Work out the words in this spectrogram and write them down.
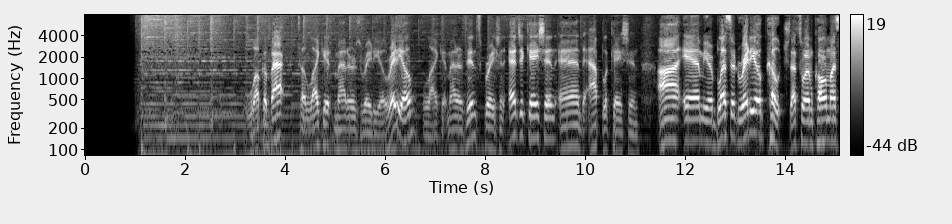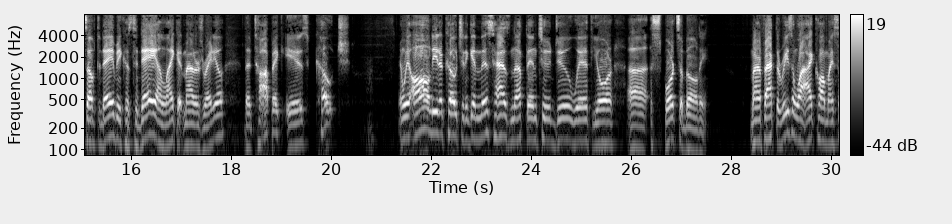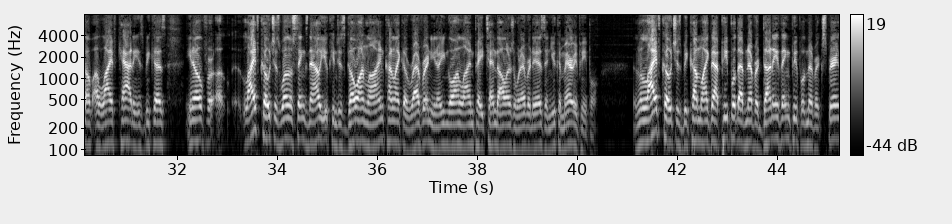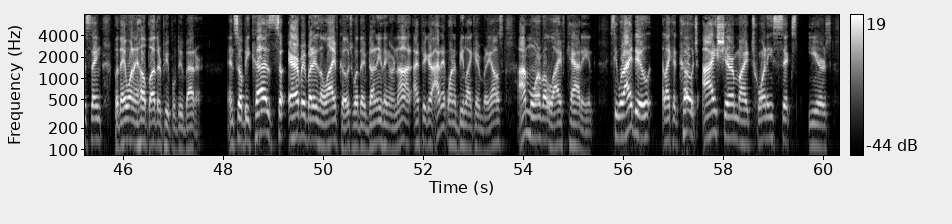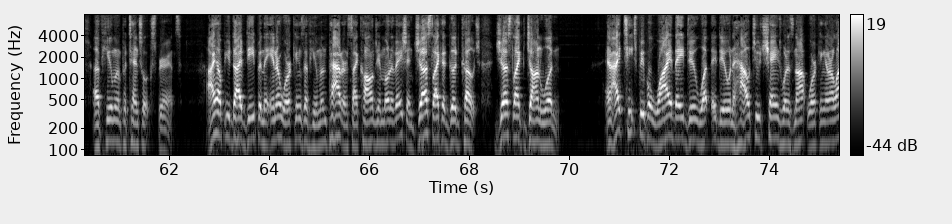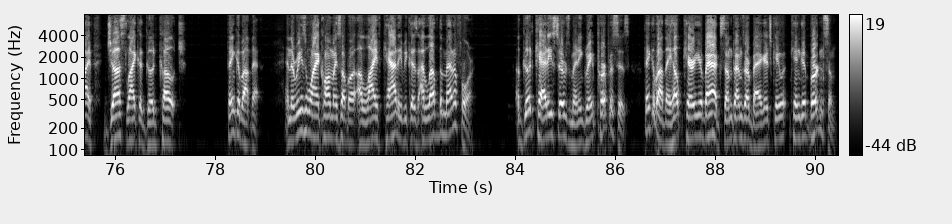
Welcome back to Like It Matters Radio. Radio, like it matters, inspiration, education, and application. I am your blessed radio coach. That's what I'm calling myself today because today on Like It Matters Radio, the topic is coach. And we all need a coach. And again, this has nothing to do with your uh, sports ability. Matter of fact, the reason why I call myself a life caddy is because you know, for uh, life coach is one of those things now you can just go online, kind of like a reverend. You know, you can go online, pay ten dollars or whatever it is, and you can marry people. And the life coach has become like that. People that have never done anything, people have never experienced things, but they want to help other people do better. And so, because so everybody's a life coach, whether they've done anything or not, I figured I didn't want to be like everybody else. I'm more of a life caddy. See, what I do, like a coach, I share my 26 years of human potential experience. I help you dive deep in the inner workings of human patterns, psychology, and motivation, just like a good coach, just like John Wooden. And I teach people why they do what they do and how to change what is not working in our life, just like a good coach. Think about that. And the reason why I call myself a, a life caddy because I love the metaphor. A good caddy serves many great purposes. Think about it. They help carry your bag. Sometimes our baggage can, can get burdensome.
